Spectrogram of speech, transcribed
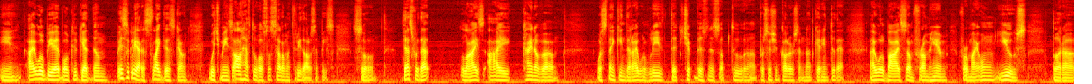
and I will be able to get them basically at a slight discount, which means I'll have to also sell them at three dollars a piece. So that's where that lies. I kind of um, was thinking that I will leave the chip business up to uh, Precision Colors and not get into that. I will buy some from him for my own use, but uh,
